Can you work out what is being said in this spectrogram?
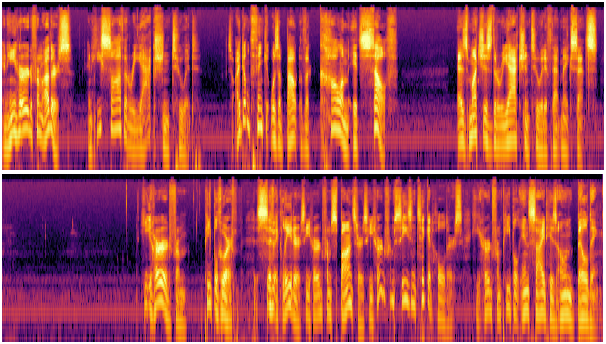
and he heard from others, and he saw the reaction to it. So I don't think it was about the column itself as much as the reaction to it, if that makes sense. He heard from people who are civic leaders. He heard from sponsors. He heard from season ticket holders. He heard from people inside his own building.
